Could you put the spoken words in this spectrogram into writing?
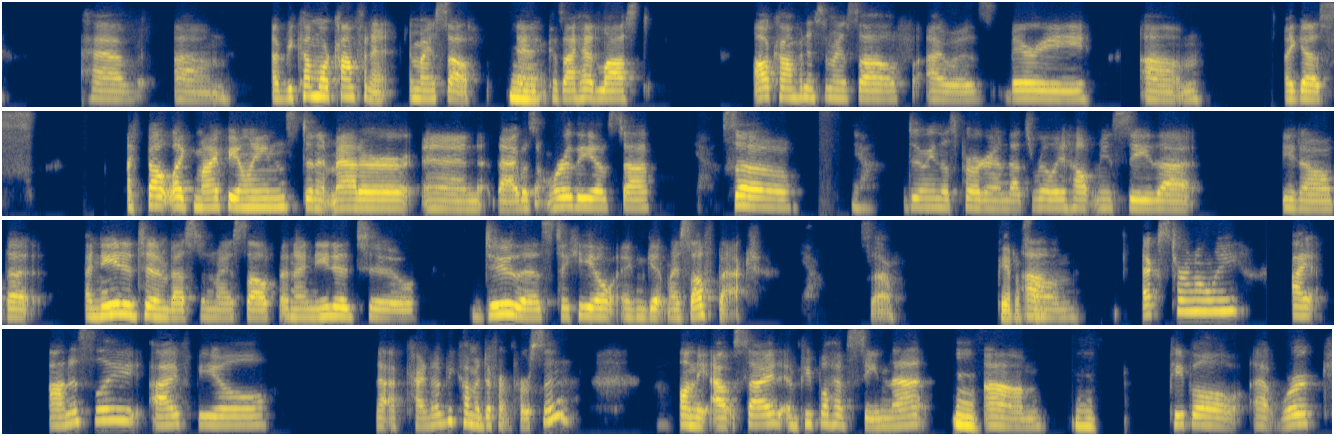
have um i've become more confident in myself Hmm. and because i had lost all confidence in myself i was very um i guess i felt like my feelings didn't matter and that i wasn't worthy of stuff Yeah. so Yeah. doing this program that's really helped me see that you know that i needed to invest in myself and i needed to do this to heal and get myself back Yeah. so Beautiful. um externally i honestly i feel that i've kind of become a different person on the outside and people have seen that Mm. um Mm. people at work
